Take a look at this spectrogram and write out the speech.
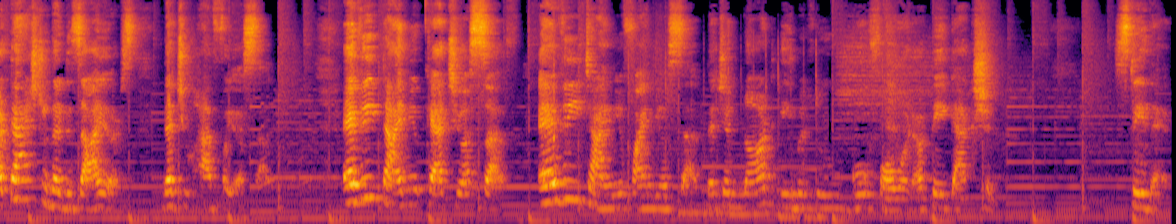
attached to the desires that you have for yourself. Every time you catch yourself every time you find yourself that you're not able to go forward or take action stay there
